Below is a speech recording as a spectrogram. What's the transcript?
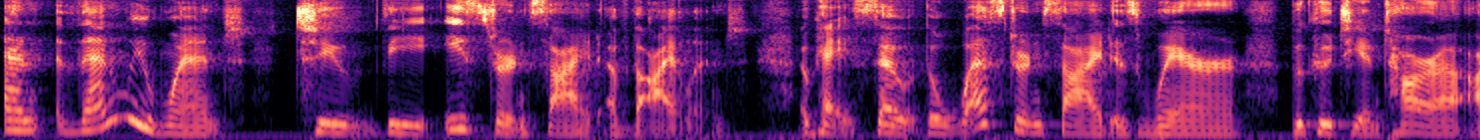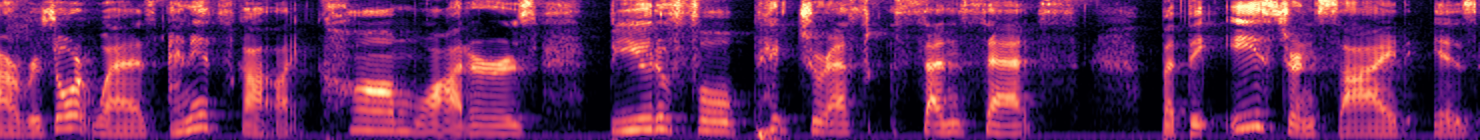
And then we went to the eastern side of the island. Okay, so the western side is where Bucuti and Tara, our resort, was, and it's got like calm waters, beautiful, picturesque sunsets. But the eastern side is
